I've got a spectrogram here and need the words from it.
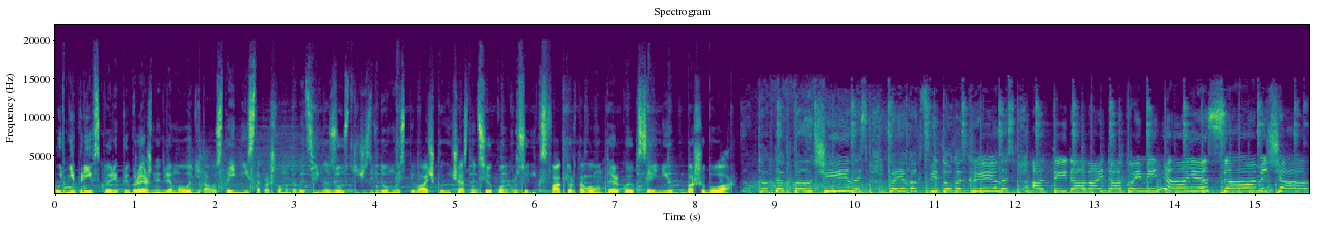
У Дніпрі в сквері Прибережний для молоді та гостей міста пройшла мотиваційна зустріч з відомою співачкою, учасницею конкурсу X-Factor та волонтеркою Ксенією Башибулар. Ну как так получилось, я как цветок открылась, а ты давай такой меня не замечал.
